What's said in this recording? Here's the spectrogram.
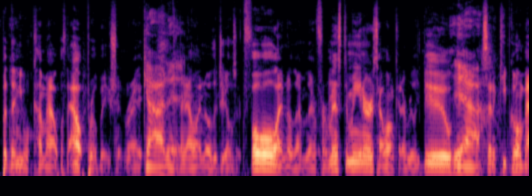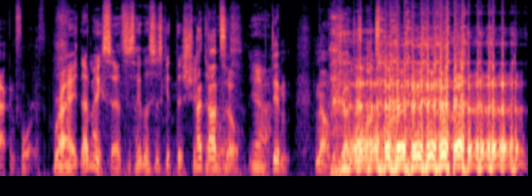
but then you will come out without probation, right? Got it. And now I know the jails are full. I know that I'm there for misdemeanors. How long can I really do? Yeah. Instead of keep going back and forth. Right. That makes sense. It's like let's just get this shit. I done thought with. so. Yeah. Didn't. No, the judge is a lot smarter than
